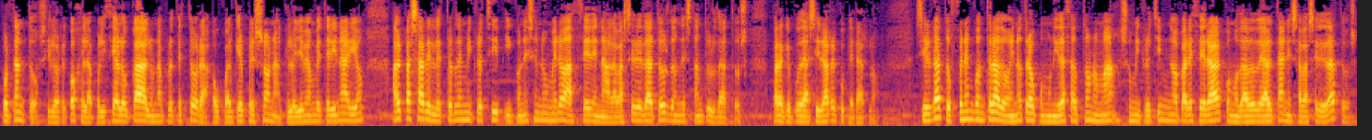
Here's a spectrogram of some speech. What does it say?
Por tanto, si lo recoge la policía local, una protectora o cualquier persona que lo lleve a un veterinario, al pasar el lector del microchip y con ese número acceden a la base de datos donde están tus datos, para que puedas ir a recuperarlo. Si el gato fuera encontrado en otra comunidad autónoma, su microchip no aparecerá como dado de alta en esa base de datos,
